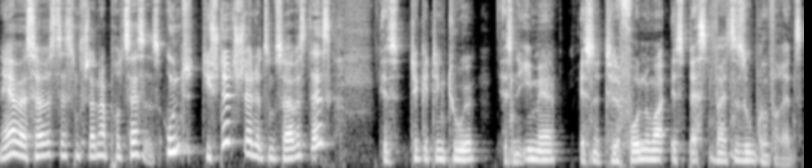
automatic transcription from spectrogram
Naja, weil Service Desk ein Standardprozess ist. Und die Schnittstelle zum Service Desk ist Ticketing Tool, ist eine E-Mail, ist eine Telefonnummer, ist bestenfalls eine Zoom-Konferenz.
